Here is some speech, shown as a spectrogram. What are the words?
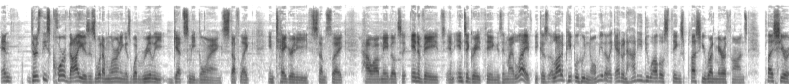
and there's these core values is what i'm learning is what really gets me going stuff like integrity stuff like how i'm able to innovate and integrate things in my life. Because a lot of people who know me they're like edwin how do you do all those things? Plus you run marathons. Plus you're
